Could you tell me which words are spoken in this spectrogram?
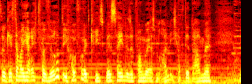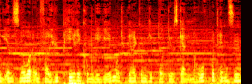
so. gestern war ich ja recht verwirrt. Ich hoffe, heute kriege ich es besser hin. Deshalb fangen wir erstmal an. Ich habe der Dame mit ihrem Snowboardunfall Hypericum gegeben. Und Hypericum gibt Dr. gerne in Hochpotenzen.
